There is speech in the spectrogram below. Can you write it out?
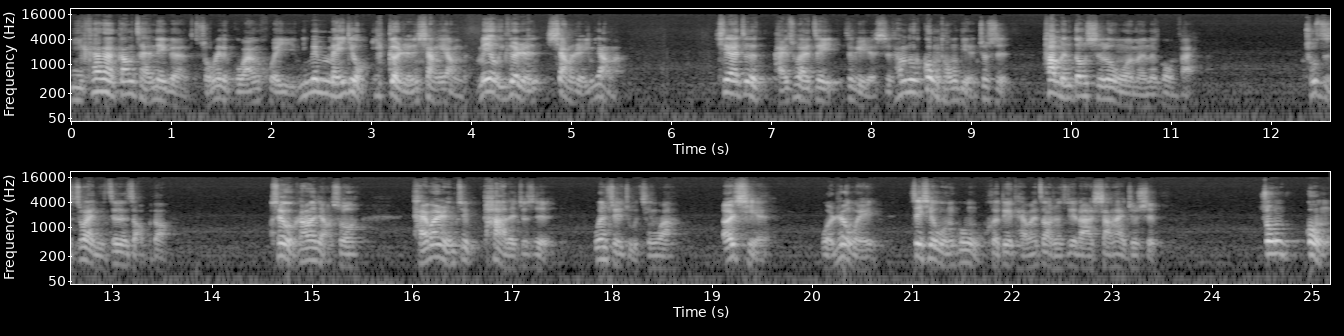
你看看刚才那个所谓的国安会议里面，没有一个人像样的，没有一个人像人样啊。现在这个排出来这这个也是，他们的共同点就是他们都是论文门的共犯。除此之外，你真的找不到。所以我刚刚讲说，台湾人最怕的就是。温水煮青蛙，而且我认为这些文攻武赫对台湾造成最大的伤害，就是中共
